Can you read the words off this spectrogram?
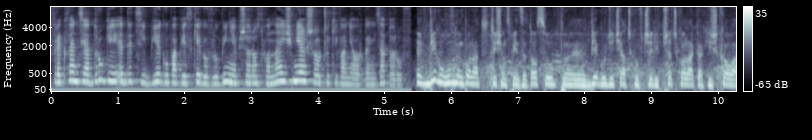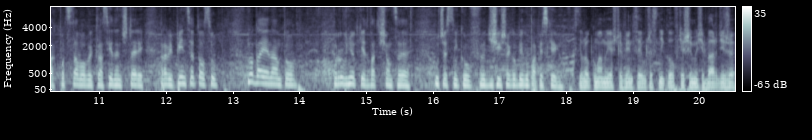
Frekwencja drugiej edycji biegu papieskiego w Lubinie przerosła najśmielsze oczekiwania organizatorów. W biegu głównym ponad 1500 osób, w biegu dzieciaczków, czyli w przedszkolakach i szkołach podstawowych klas 1-4 prawie 500 osób. No daje nam to równiutkie 2000 uczestników dzisiejszego biegu papieskiego. W tym roku mamy jeszcze więcej uczestników. Cieszymy się bardziej, że,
